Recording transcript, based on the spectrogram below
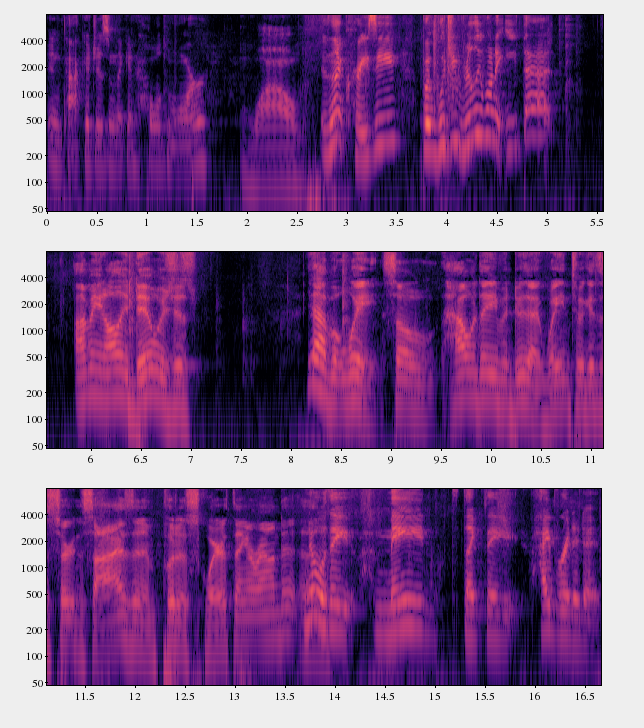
in packages and they can hold more. Wow. Isn't that crazy? But would you really want to eat that? I mean, all he did was just. Yeah, but wait. So how would they even do that? Wait until it gets a certain size and then put a square thing around it? No, Uh, they made like they hybrided it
